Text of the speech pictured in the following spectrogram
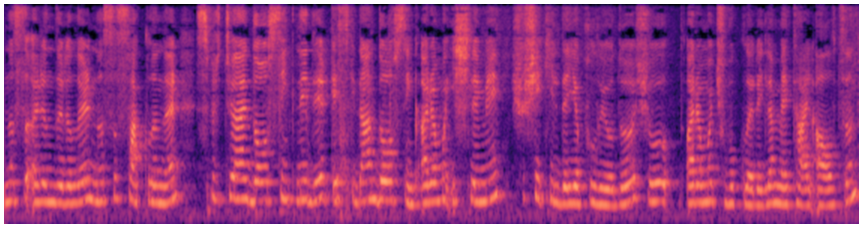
nasıl arındırılır, nasıl saklanır, spiritüel dosing nedir? Eskiden dosing arama işlemi şu şekilde yapılıyordu. Şu arama çubuklarıyla metal altın.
